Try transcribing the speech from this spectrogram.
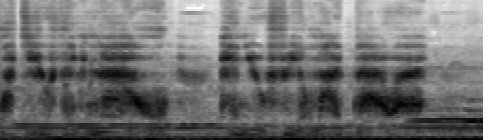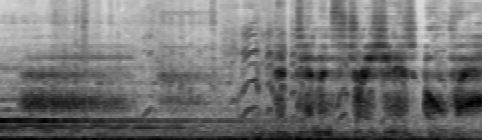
What do you think now? Demonstration is over.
